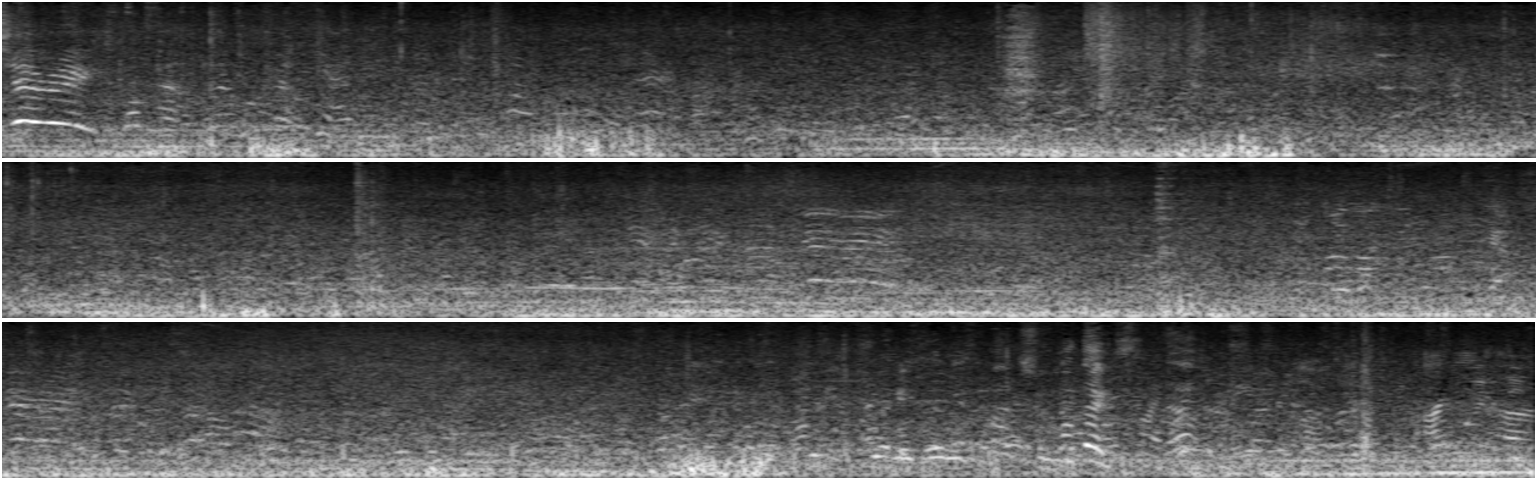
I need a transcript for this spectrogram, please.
Cherry! One pound, one pound. No, thanks. No. I mean, uh,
